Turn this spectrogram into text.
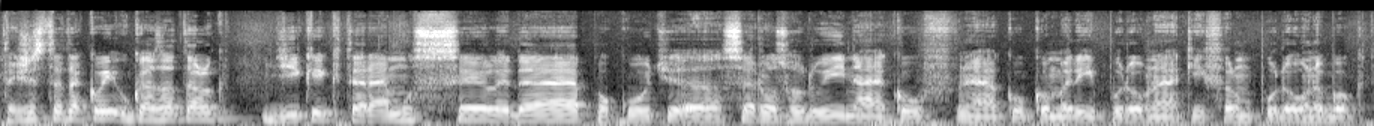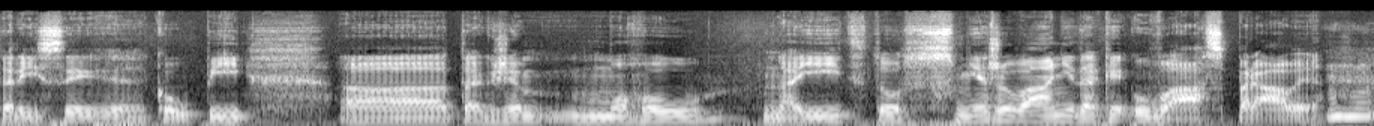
Takže jste takový ukazatel, díky kterému si lidé, pokud eh, se rozhodují na jakou, na nějakou komedii půjdou, na jaký film půjdou, nebo který si eh, koupí, a, takže mohou najít to směřování taky u vás právě, mm-hmm.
